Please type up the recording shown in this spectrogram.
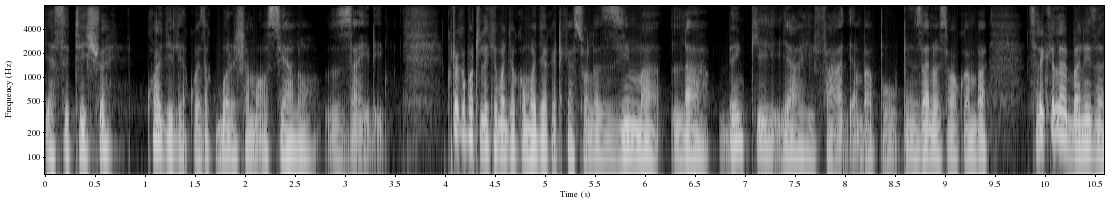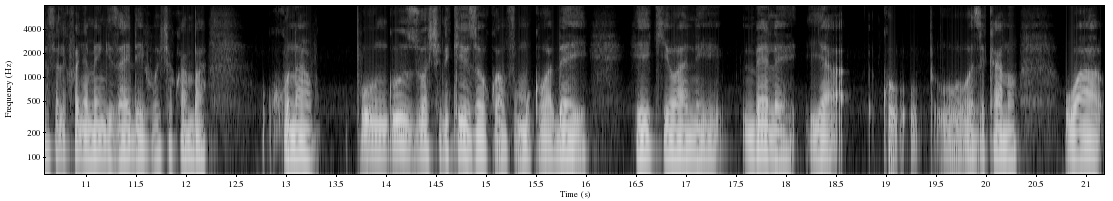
yasitishwe kwa ajili ya kuweza kuboresha mahusiano zaidi. Kutoka hapo tuelekee moja kwa moja katika suala zima la benki ya hifadhi, ambapo upinzani unasema kwamba serikali ya Albanese inastahili kufanya mengi zaidi kuakisha kwamba kuna punguzwa shinikizo kwa mfumuko wa bei, hii ikiwa ni mbele ya uwezekano wa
